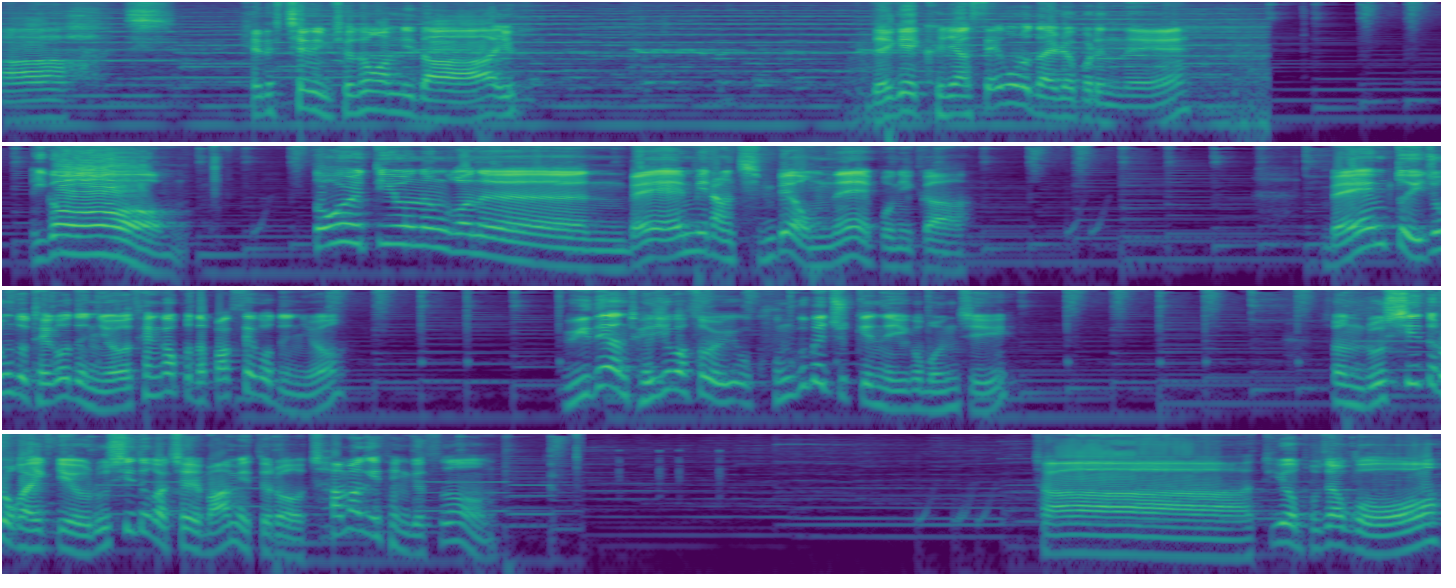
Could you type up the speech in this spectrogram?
아, 개대체님 죄송합니다. 이거 네개 그냥 생으로 날려버렸네. 이거 소울 띄우는 거는 매엠이랑 진배 없네 보니까. 매엠 또이 정도 되거든요. 생각보다 빡세거든요. 위대한 돼지밥 소울 이거 궁금해 죽겠네. 이거 뭔지. 전 루시드로 갈게요. 루시드가 제일 마음에 들어. 참하게 생겼어. 자, 뛰어보자고.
